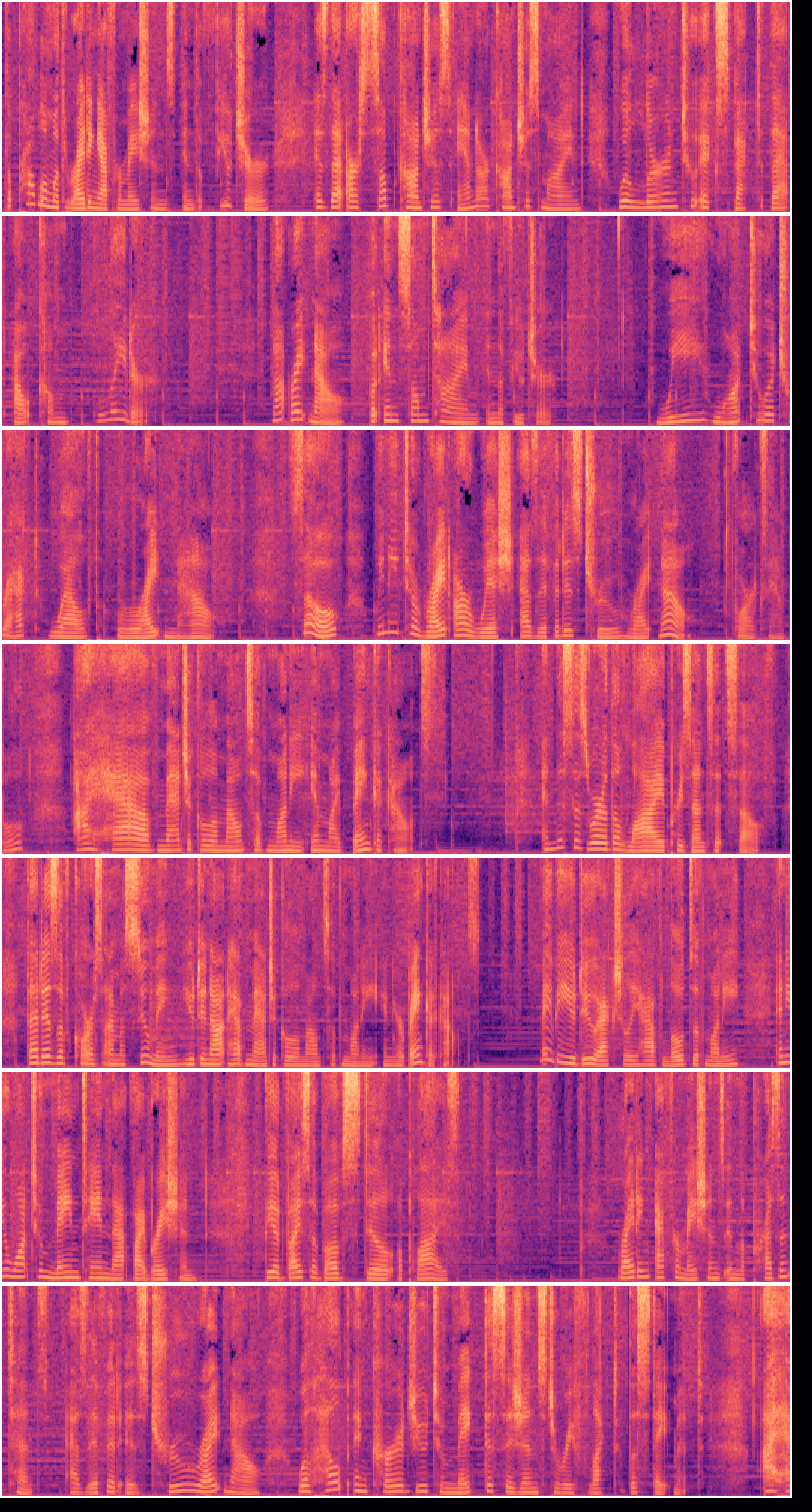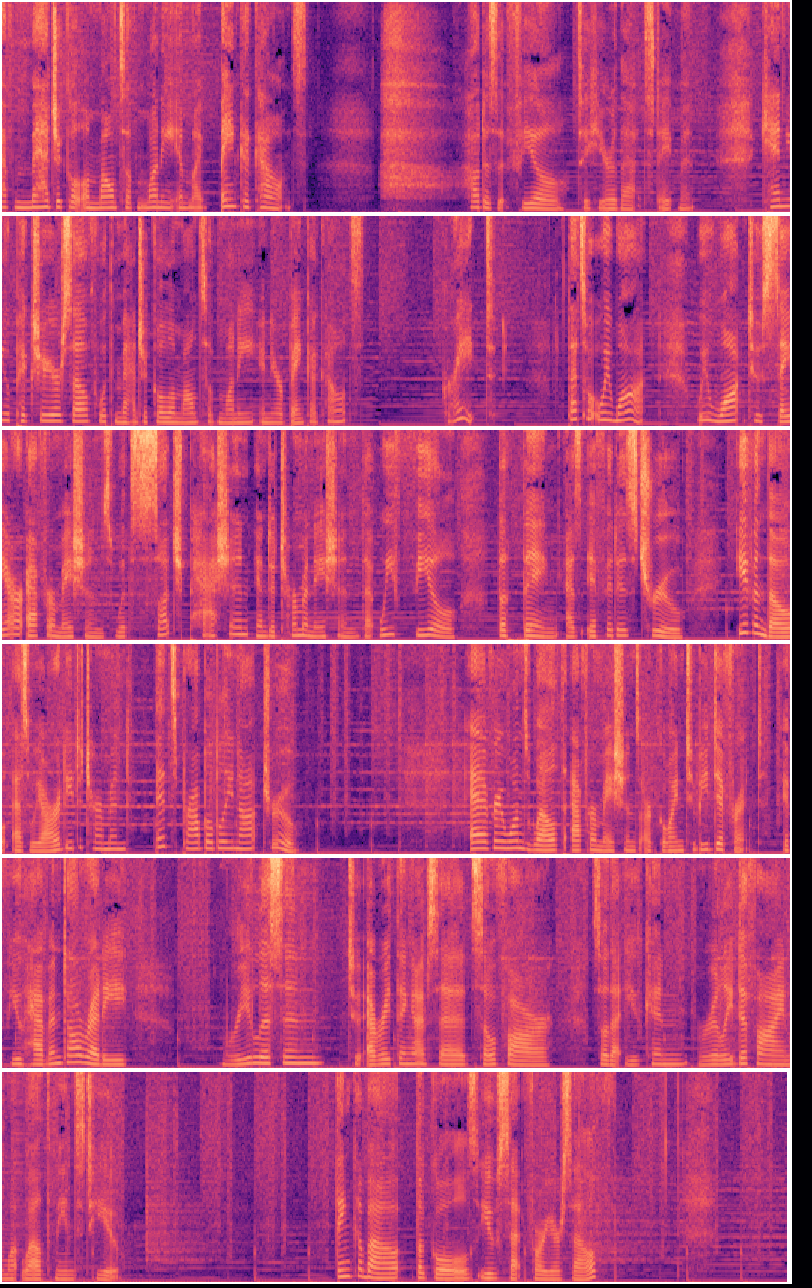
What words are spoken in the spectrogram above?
The problem with writing affirmations in the future is that our subconscious and our conscious mind will learn to expect that outcome later. Not right now, but in some time in the future. We want to attract wealth right now. So, we need to write our wish as if it is true right now. For example, I have magical amounts of money in my bank accounts. And this is where the lie presents itself. That is, of course, I'm assuming you do not have magical amounts of money in your bank accounts. Maybe you do actually have loads of money and you want to maintain that vibration. The advice above still applies. Writing affirmations in the present tense as if it is true right now will help encourage you to make decisions to reflect the statement. I have magical amounts of money in my bank accounts. How does it feel to hear that statement? Can you picture yourself with magical amounts of money in your bank accounts? Great. That's what we want. We want to say our affirmations with such passion and determination that we feel the thing as if it is true, even though, as we already determined, it's probably not true. Everyone's wealth affirmations are going to be different. If you haven't already, re listen to everything I've said so far so that you can really define what wealth means to you think about the goals you've set for yourself.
